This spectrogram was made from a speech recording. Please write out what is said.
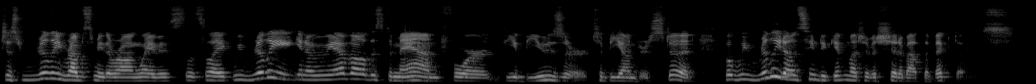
just really rubs me the wrong way. It's, it's like we really, you know, we have all this demand for the abuser to be understood, but we really don't seem to give much of a shit about the victims.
